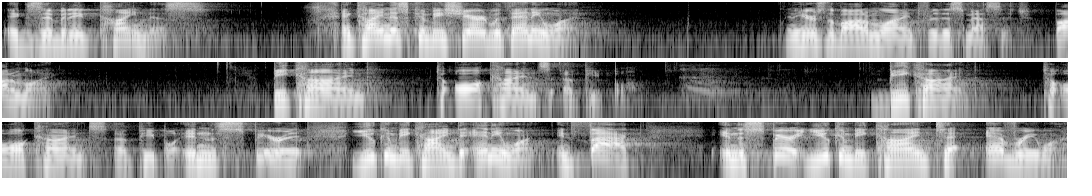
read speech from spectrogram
exhibited kindness. And kindness can be shared with anyone. And here's the bottom line for this message bottom line be kind to all kinds of people. Be kind to all kinds of people. In the Spirit, you can be kind to anyone. In fact, in the Spirit, you can be kind to everyone.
